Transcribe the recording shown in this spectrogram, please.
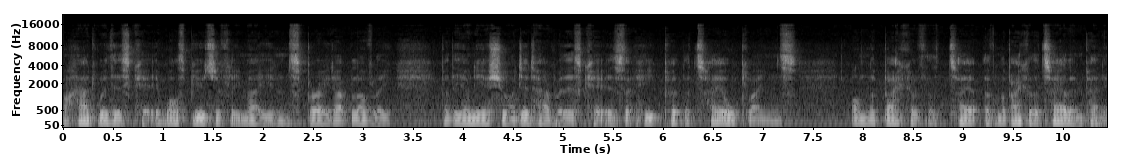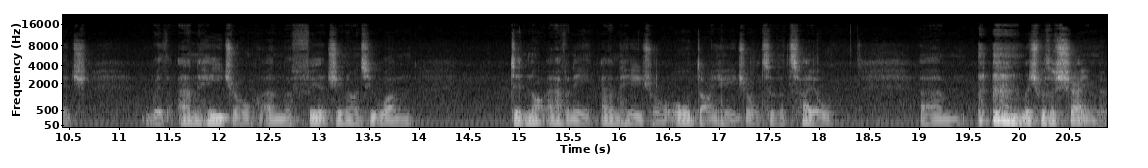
I had with this kit, it was beautifully made and sprayed up lovely, but the only issue I did have with this kit is that he put the tail planes on the back of the tail on the back of the tail empennage with anhedral, and the Fiat G91 did not have any anhedral or dihedral to the tail, um, which was a shame. But,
